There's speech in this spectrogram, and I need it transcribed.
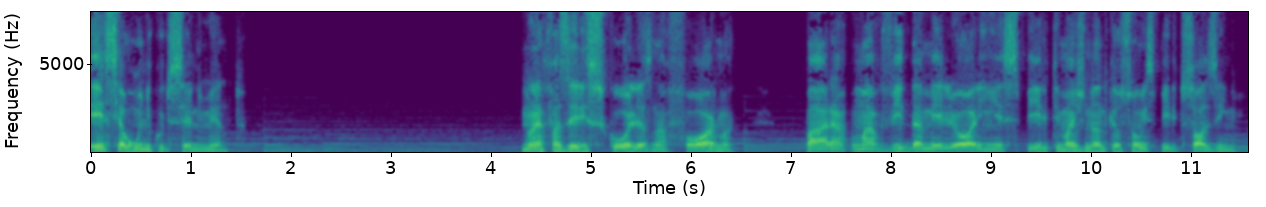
Esse é o único discernimento. Não é fazer escolhas na forma para uma vida melhor em espírito, imaginando que eu sou um espírito sozinho.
